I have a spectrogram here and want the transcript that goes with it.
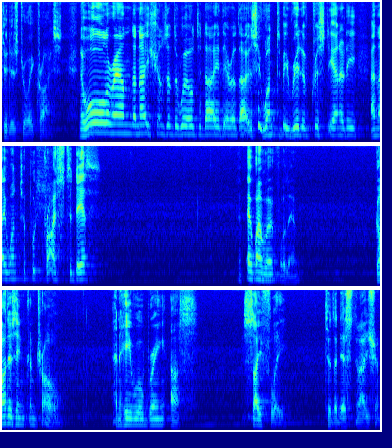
to destroy Christ. Now, all around the nations of the world today, there are those who want to be rid of Christianity and they want to put Christ to death. It won't work for them. God is in control and He will bring us safely to the destination.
